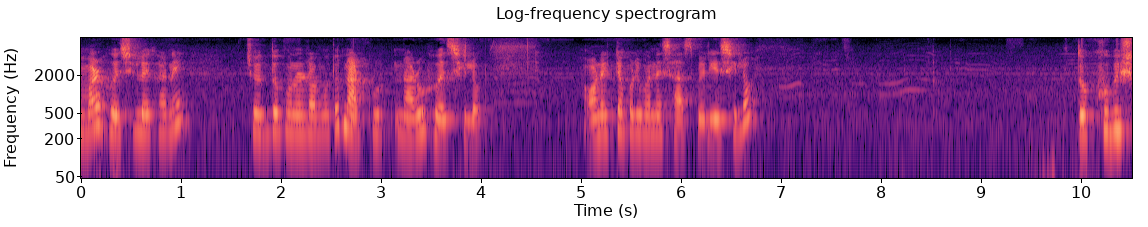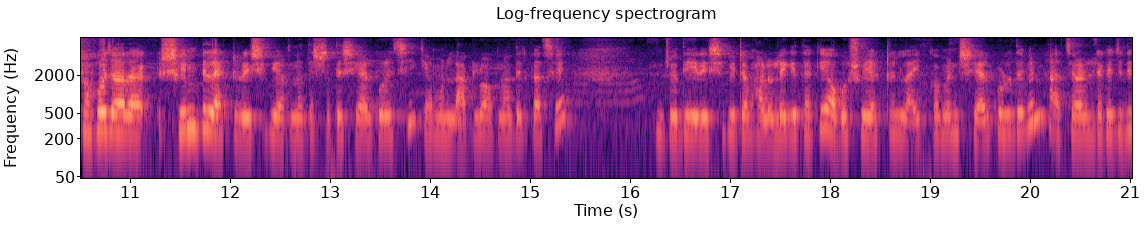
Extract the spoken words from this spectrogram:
আমার হয়েছিল এখানে চোদ্দ পনেরোটা মতো নারকু, নাড়ু হয়েছিল। অনেকটা পরিমাণে শ্বাস বেরিয়েছিল। তো খুবই সহজ আর সিম্পল একটা রেসিপি আপনাদের সাথে শেয়ার করেছি, কেমন লাগল আপনাদের কাছে? যদি এই রেসিপিটা ভালো লেগে থাকে, অবশ্যই একটা লাইক কমেন্ট শেয়ার করে দেবেন। আর চ্যানেলটাকে যদি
